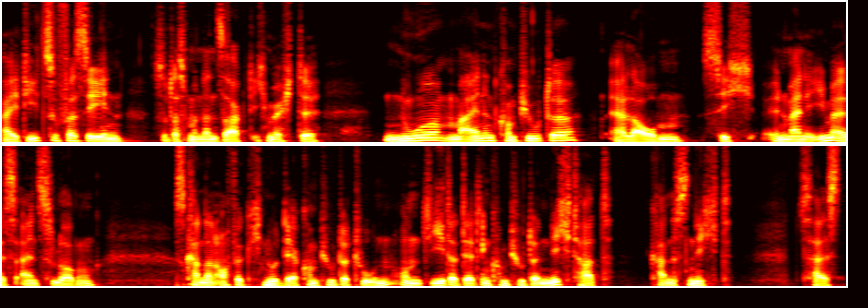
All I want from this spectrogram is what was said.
ID zu versehen, sodass man dann sagt, ich möchte nur meinen Computer erlauben, sich in meine E-Mails einzuloggen. Das kann dann auch wirklich nur der Computer tun und jeder, der den Computer nicht hat, kann es nicht. Das heißt,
